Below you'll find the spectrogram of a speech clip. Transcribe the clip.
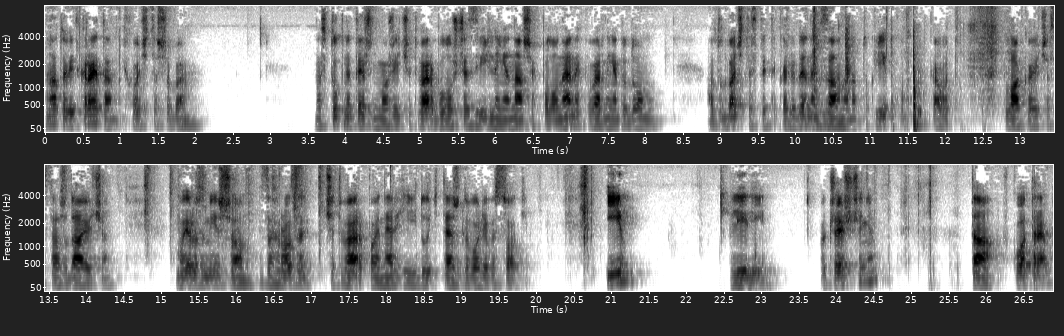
Вона то відкрита, і хочеться, щоб наступний тиждень, може і четвер, було ще звільнення наших полонених, повернення додому. А тут, бачите, стоїть така людина, як загнана в ту клітку, така от плакаюча, страждаюча. Тому я розумію, що загрози в четвер по енергії йдуть теж доволі високі. І лілії очищення та вкотре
